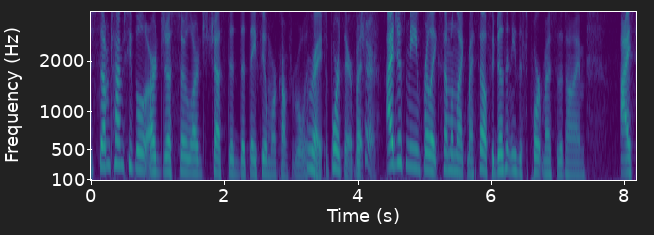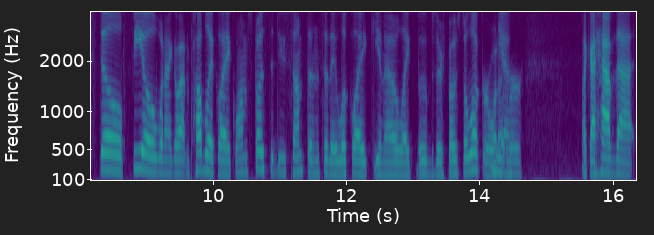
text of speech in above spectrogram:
sometimes people are just so large chested that they feel more comfortable with some support there. But Sure. I just mean for like someone like myself who doesn't need the support most of the time. I still feel when I go out in public like, well, I'm supposed to do something so they look like, you know, like boobs are supposed to look or Yeah. whatever. Like I have that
